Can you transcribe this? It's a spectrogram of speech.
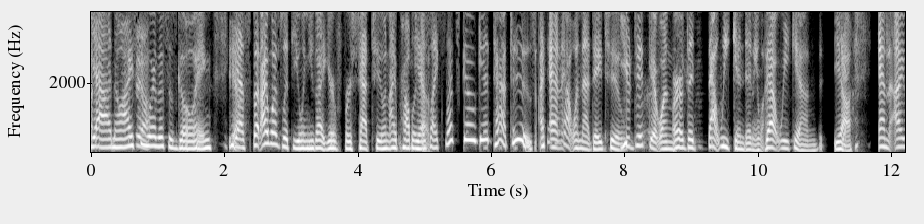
Yeah, no, I see Yeah. where this is going. Yeah. Yes, but I was with you when you got your first tattoo, and I probably Yes. was like, "Let's go get tattoos." I think And I got one that day too, you did get one or the that weekend anyway. that weekend. Yeah. And I,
